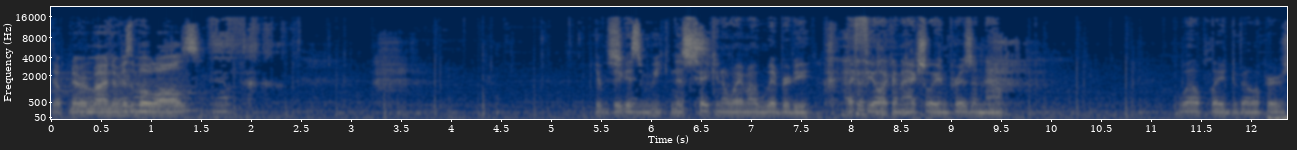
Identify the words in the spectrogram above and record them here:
nope, never Oh, mind. Invisible enough. walls. Yeah. Your This biggest game weakness. is taking away my liberty. I feel like I'm actually in prison now. Well played, developers.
